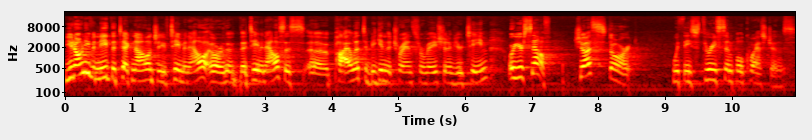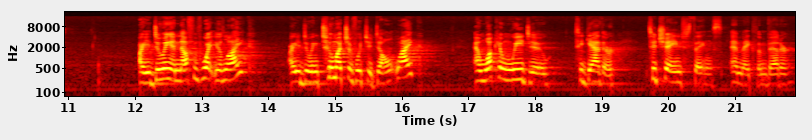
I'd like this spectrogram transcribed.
You don't even need the technology of team analysis or the, the, team analysis uh, pilot to begin the transformation of your team or yourself. Just start with these three simple questions. Are you doing enough of what you like? Are you doing too much of what you don't like? And what can we do together to change things and make them better?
